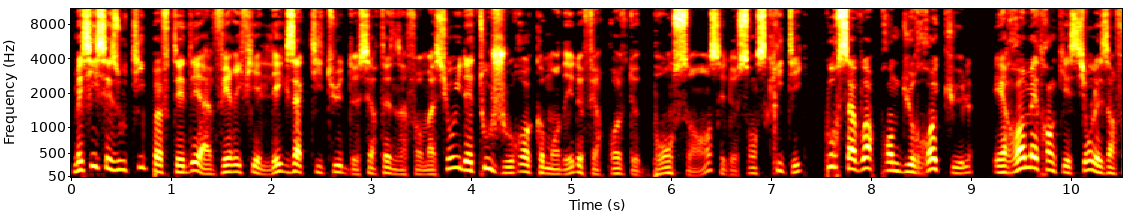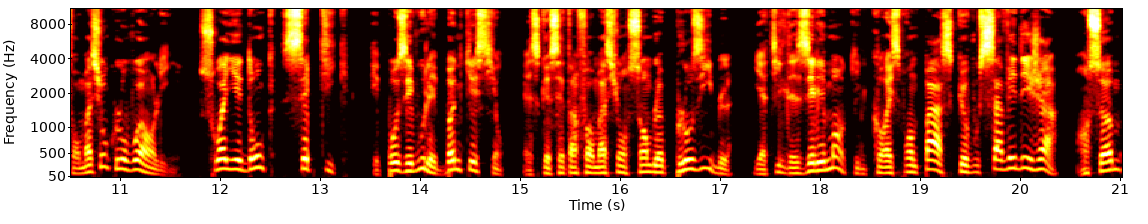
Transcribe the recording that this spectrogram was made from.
Mais si ces outils peuvent aider à vérifier l'exactitude de certaines informations, il est toujours recommandé de faire preuve de bon sens et de sens critique pour savoir prendre du recul et remettre en question les informations que l'on voit en ligne. Soyez donc sceptique et posez-vous les bonnes questions. Est-ce que cette information semble plausible? Y a-t-il des éléments qui ne correspondent pas à ce que vous savez déjà? En somme,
